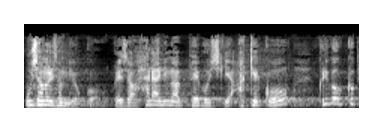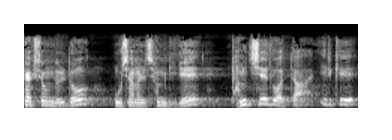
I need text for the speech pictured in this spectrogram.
우상을 섬겼고 그래서 하나님 앞에 보시기에 악했고 그리고 그 백성들도 우상을 섬기게 방치해 두었다 이렇게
